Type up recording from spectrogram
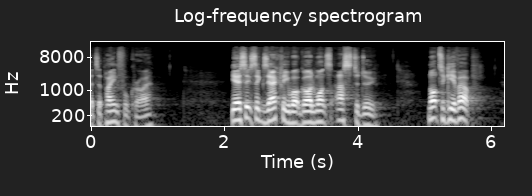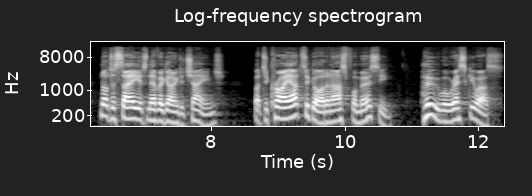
That's a painful cry. Yes, it's exactly what God wants us to do not to give up, not to say it's never going to change, but to cry out to God and ask for mercy. Who will rescue us?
